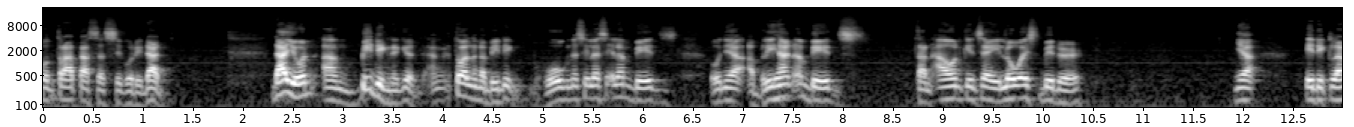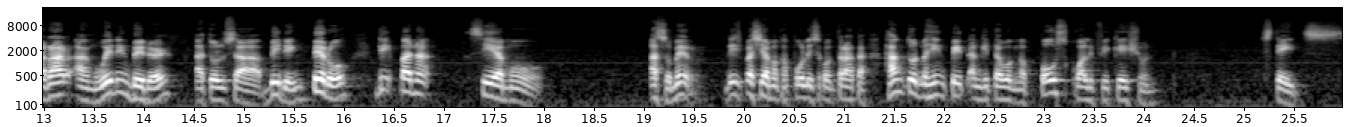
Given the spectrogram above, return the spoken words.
kontrata sa seguridad. Dayon ang bidding na gyud, ang aktual nga bidding. Hug na sila sa ilang bids, unya ablihan ang bids, tan-awon kinsay lowest bidder. Nya ideklarar ang winning bidder atol sa bidding pero di pa na siya mo asumer. Di pa siya makapuli sa kontrata hangtod mahingpit ang gitawag nga post qualification stage.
